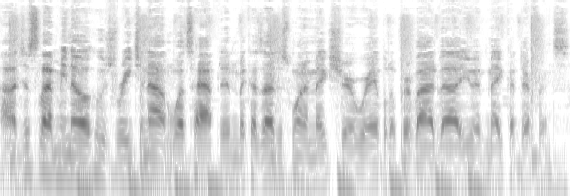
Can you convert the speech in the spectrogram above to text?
Uh, just let me know who's reaching out and what's happening because I just want to make sure we're able to provide value and make a difference.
